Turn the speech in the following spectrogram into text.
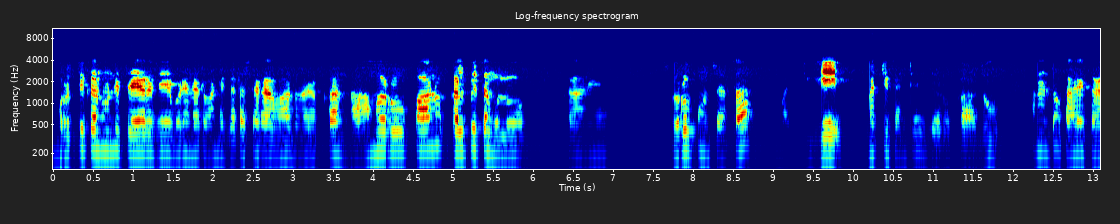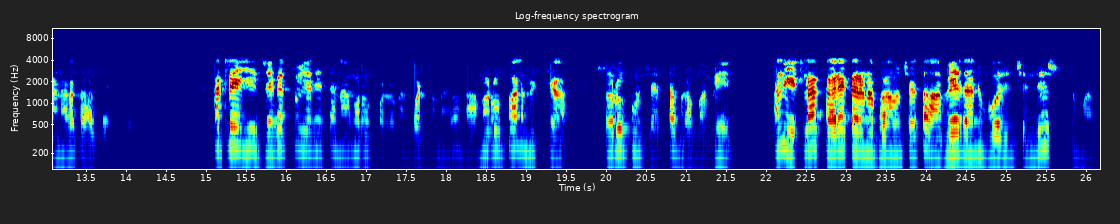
మృతిక నుండి తయారు చేయబడినటువంటి ఘట శరావాదుల యొక్క నామరూపాను కల్పితములు. కానీ స్వరూపం చేత మట్టియే. మట్టి కంటే వేరు కాదు అనంటూ కార్యకరణాలకు కార్యకారణాలకు చెప్పింది. అట్లే ఈ జగత్తు ఏదైతే నామరూపాల్లో కనపడుతున్నాయో నామరూపాల మిథ్య స్వరూపం చేత బ్రహ్మమే అని ఇట్లా కార్యకరణ భావం చేత అభేదాన్ని బోధించింది శృతిమాత.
